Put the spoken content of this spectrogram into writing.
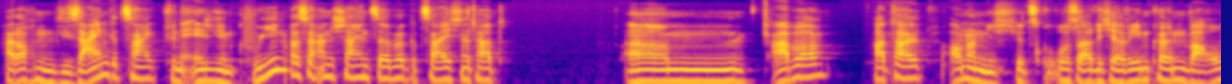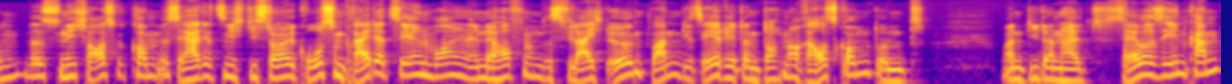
Hat auch ein Design gezeigt für eine Alien Queen, was er anscheinend selber gezeichnet hat. Ähm, aber hat halt auch noch nicht jetzt großartig erwähnen können, warum das nicht rausgekommen ist. Er hat jetzt nicht die Story groß und breit erzählen wollen, in der Hoffnung, dass vielleicht irgendwann die Serie dann doch noch rauskommt und man die dann halt selber sehen kann.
